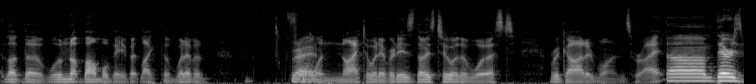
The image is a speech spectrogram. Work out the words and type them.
the, the well not Bumblebee but like the whatever Right. Fallen Knight or whatever it is. Those two are the worst regarded ones, right? Um, there's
